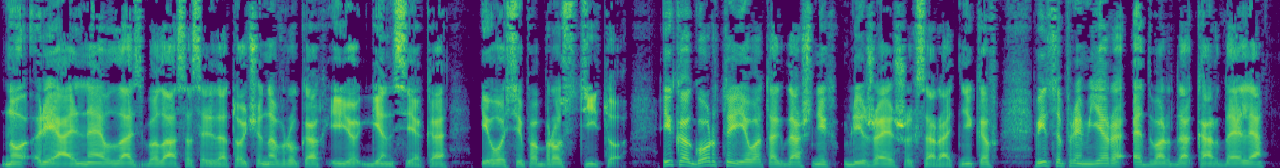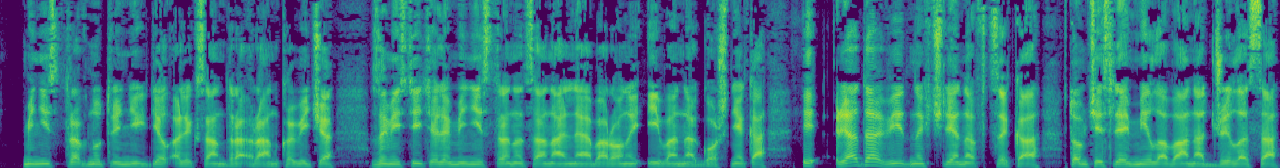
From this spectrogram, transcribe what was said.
но реальная власть была сосредоточена в руках ее генсека Иосипа Брос Тито и когорты его тогдашних ближайших соратников, вице-премьера Эдварда Карделя, министра внутренних дел Александра Ранковича, заместителя министра национальной обороны Ивана Гошника и ряда видных членов ЦК, в том числе Милована Джиласа,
